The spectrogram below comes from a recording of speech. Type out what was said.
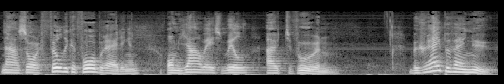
na zorgvuldige voorbereidingen om Yahweh's wil uit te voeren. Begrijpen wij nu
